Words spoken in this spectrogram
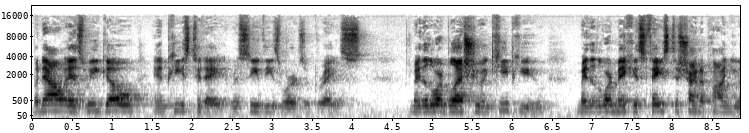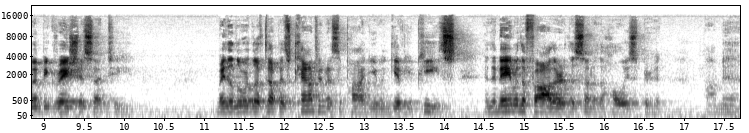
But now, as we go in peace today, receive these words of grace. May the Lord bless you and keep you. May the Lord make his face to shine upon you and be gracious unto you. May the Lord lift up his countenance upon you and give you peace. In the name of the Father, the Son, and the Holy Spirit. Amen.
